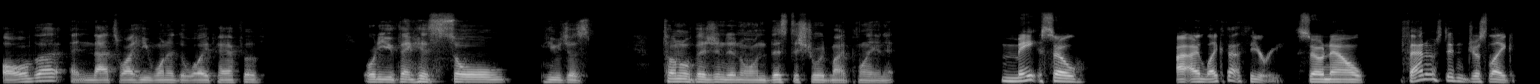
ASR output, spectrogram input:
all of that and that's why he wanted to wipe half of? Or do you think his soul, he was just tunnel visioned in on this destroyed my planet? may so I, I like that theory. So now Thanos didn't just like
